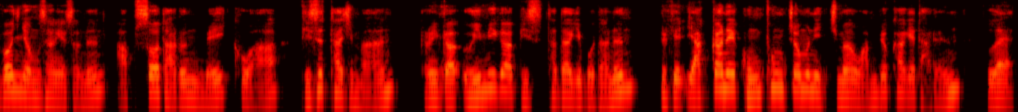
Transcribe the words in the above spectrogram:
이번 영상에서는 앞서 다룬 make와 비슷하지만 그러니까 의미가 비슷하다기보다는 이렇게 약간의 공통점은 있지만 완벽하게 다른 let,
